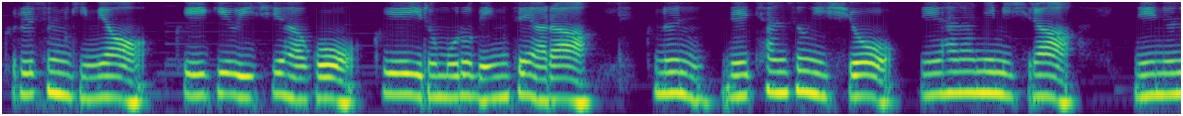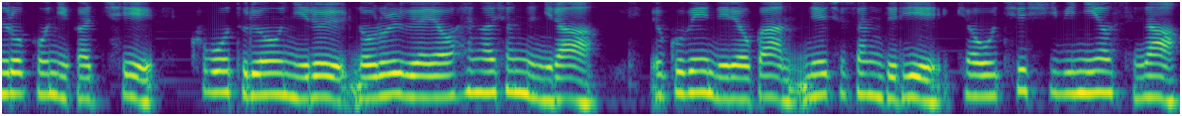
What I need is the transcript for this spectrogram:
그를 섬기며 그에게 의지하고 그의 이름으로 맹세하라 그는 내 찬송이시오 내 하나님이시라 내 눈으로 본 이같이 크고 두려운 일을 너를 위하여 행하셨느니라. 애굽에 내려간 내 조상들이 겨우 70인이었으나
